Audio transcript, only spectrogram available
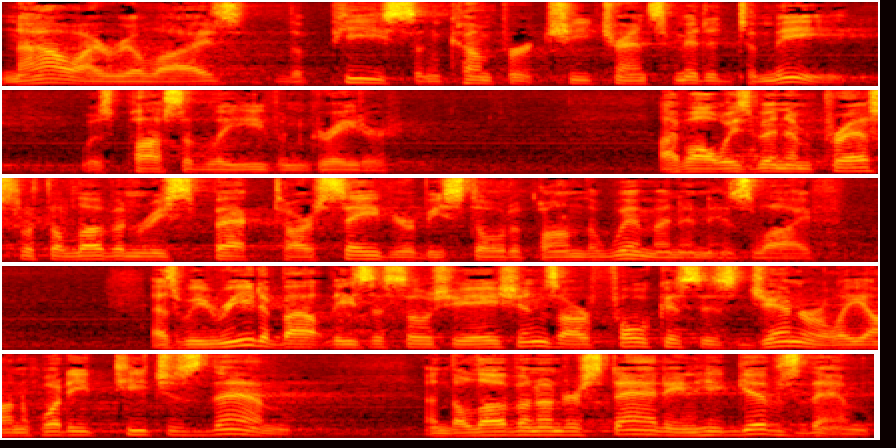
Now I realize the peace and comfort she transmitted to me was possibly even greater. I've always been impressed with the love and respect our Savior bestowed upon the women in his life. As we read about these associations, our focus is generally on what he teaches them and the love and understanding he gives them.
